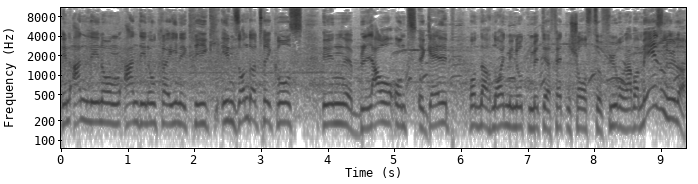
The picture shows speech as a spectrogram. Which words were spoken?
in Anlehnung an den Ukraine-Krieg in Sondertrikots in Blau und Gelb und nach neun Minuten mit der fetten Chance zur Führung. Aber Mesenhöhler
